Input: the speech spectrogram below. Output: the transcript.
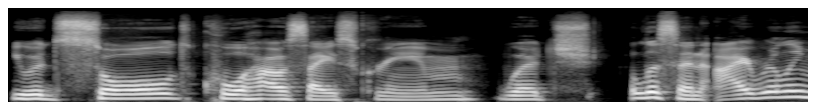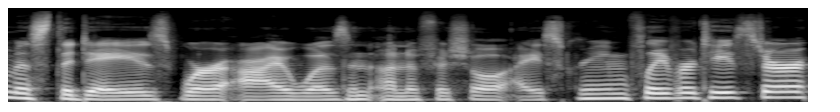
you had sold Cool Haus ice cream, which, listen, I really miss the days where I was an unofficial ice cream flavor taster.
